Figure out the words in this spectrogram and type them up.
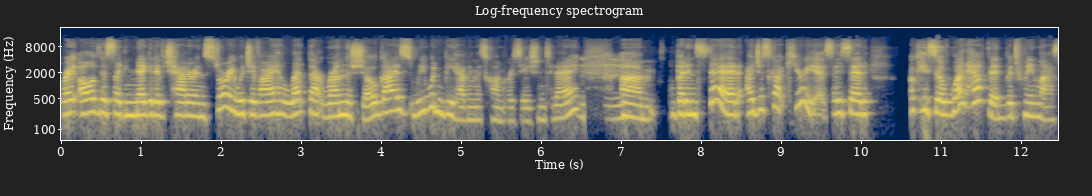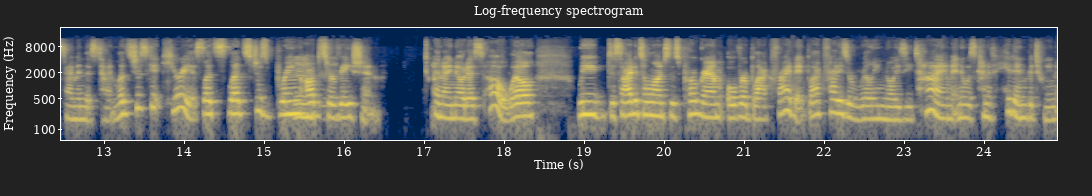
right? All of this like negative chatter and story, which if I had let that run the show, guys, we wouldn't be having this conversation today. Mm-hmm. Um, but instead, I just got curious. I said, okay so what happened between last time and this time let's just get curious let's let's just bring mm-hmm. observation and I noticed, oh, well, we decided to launch this program over Black Friday. Black Friday is a really noisy time and it was kind of hidden between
